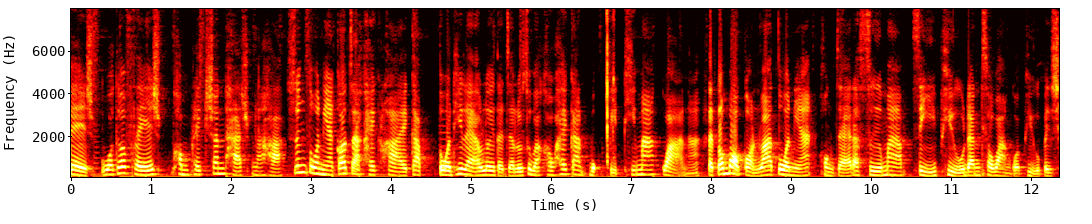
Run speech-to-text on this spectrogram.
Beige Water Fresh Complexion Touch นะคะ ซึ่งตัวนี้ก็จะคล้ายๆกับ ตัวที่แล้วเลยแต่จะรู้สึกว่าเขาให้การปกปิดที่มากกว่านะ แต่ต้องบอกก่อนว่าตัวเนี้ยของแจ๊ดอะซื้อมาสีผิวดันสว่างกว่าผิวไปเฉ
